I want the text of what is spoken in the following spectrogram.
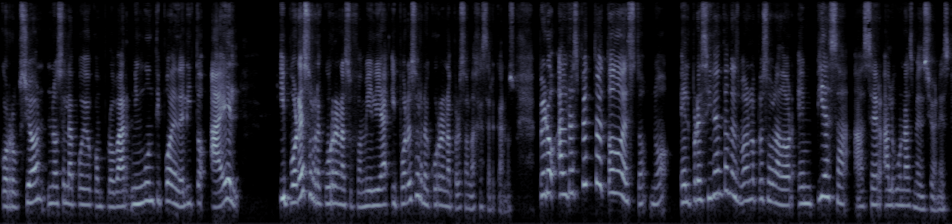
corrupción, no se le ha podido comprobar ningún tipo de delito a él y por eso recurren a su familia y por eso recurren a personajes cercanos. Pero al respecto de todo esto, ¿no? El presidente Andrés Manuel López Obrador empieza a hacer algunas menciones.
